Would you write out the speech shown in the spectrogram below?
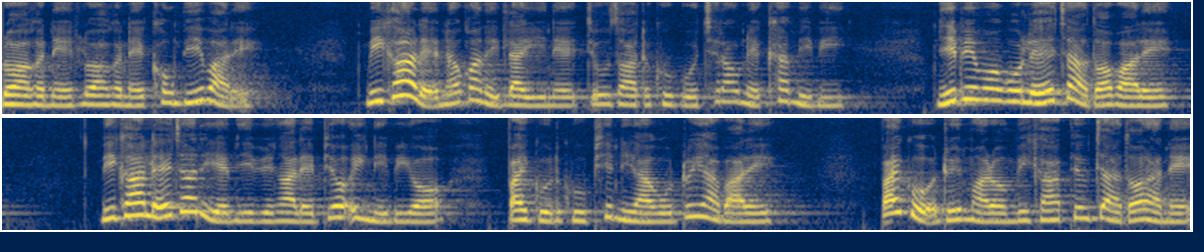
လွှာကနေလွှာကနေခုန်ပြေးပါတယ်။မိခကလည်းအနောက်ကနေလိုက်ရင်းနဲ့စူးစားတစ်ခုကိုခြေထောက်နဲ့ခတ်မိပြီးမြေပြင်ပေါ်ကိုလဲကျသွားပါတယ်။မိခလဲကျတဲ့မြေပြင်ကလည်းပြုတ်အိတ်နေပြီးတော့ပိုက်ကိုတစ်ခုဖြစ်နေတာကိုတွေ့ရပါတယ်။ ပိုက်ကိုအတွင်းမှာတော့မိခပြုတ်ကျသွားတာနဲ့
